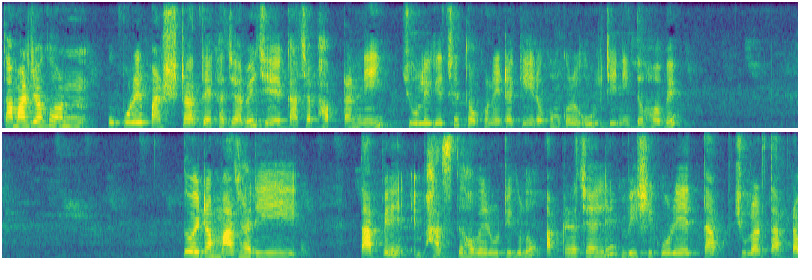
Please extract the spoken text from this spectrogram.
তো আমার যখন উপরের পাশটা দেখা যাবে যে কাঁচা ভাবটা নেই, চলে গেছে, তখন এটাকে এরকম করে উল্টে নিতে হবে। তো এটা মাঝারি তাপে ভাজতে হবে রুটিগুলো। আপনারা চাইলে বেশি করে তাপ, চুলার তাপটা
